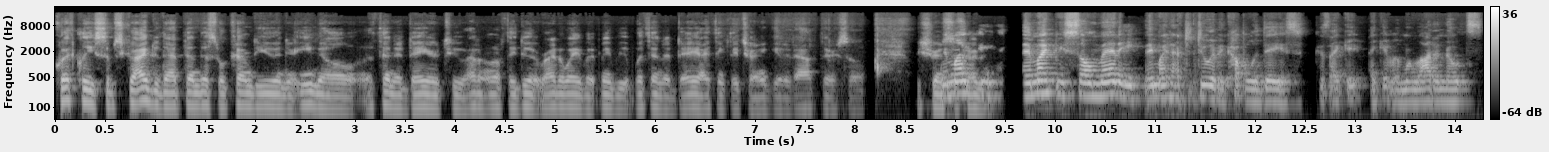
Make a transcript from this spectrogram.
quickly subscribe to that, then this will come to you in your email within a day or two. I don't know if they do it right away, but maybe within a day. I think they're trying to get it out there. So be sure and There might be there might be so many they might have to do it in a couple of days because I give, I give them a lot of notes.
